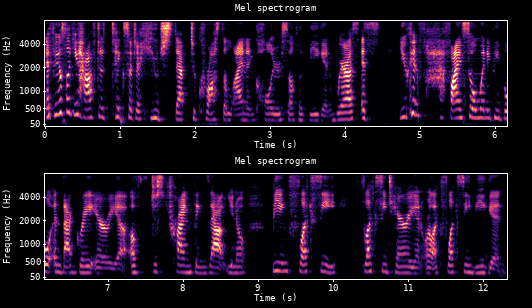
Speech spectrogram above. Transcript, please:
it feels like you have to take such a huge step to cross the line and call yourself a vegan whereas it's you can f- find so many people in that gray area of just trying things out you know being flexi flexitarian or like flexi vegan.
